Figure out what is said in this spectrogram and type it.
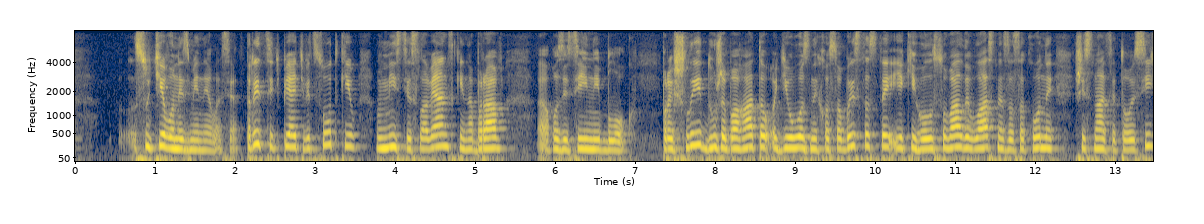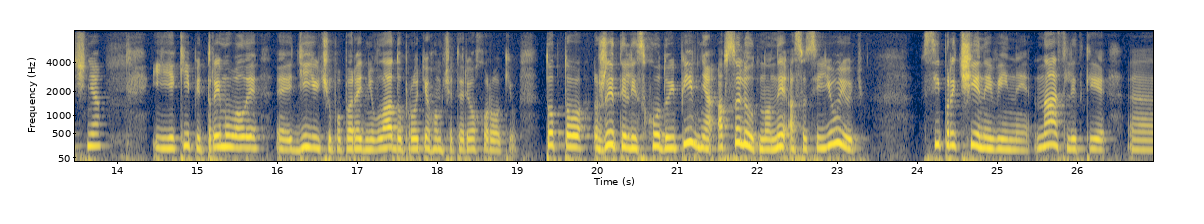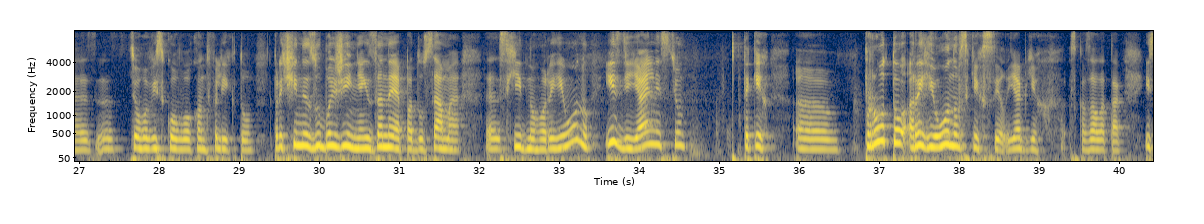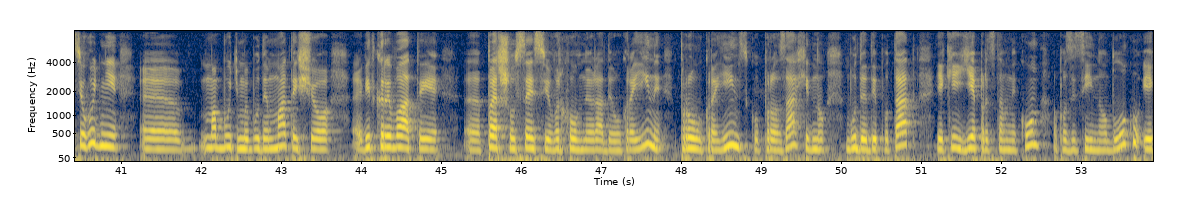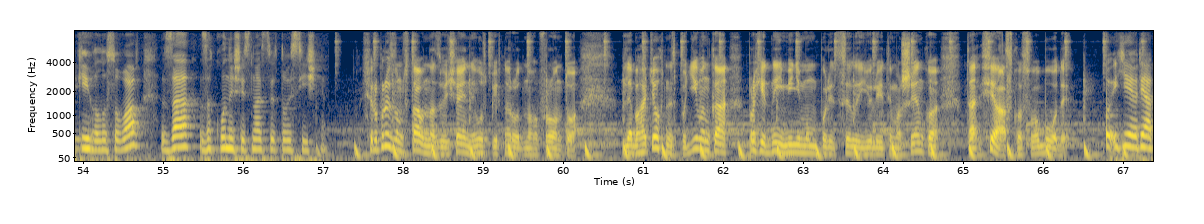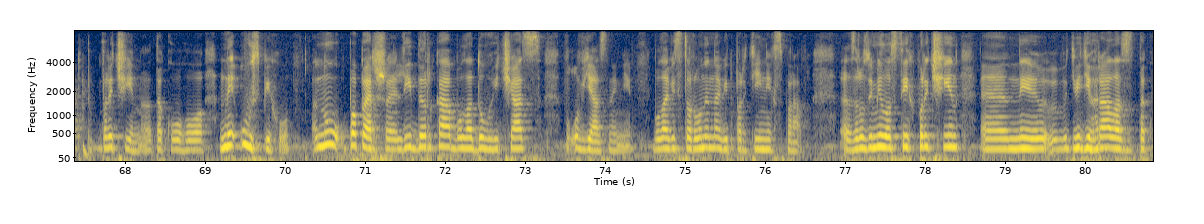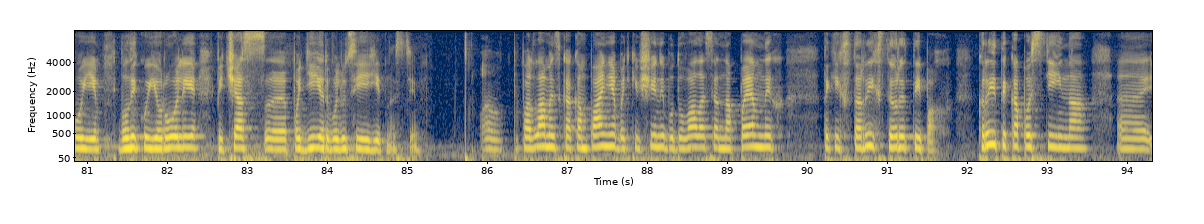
суттєво не змінилася. 35% в місті Славянський набрав е, опозиційний блок. Пройшли дуже багато одіозних особистостей, які голосували власне за закони 16 січня і які підтримували е, діючу попередню владу протягом чотирьох років. Тобто жителі Сходу і Півдня абсолютно не асоціюють всі причини війни, наслідки е, цього військового конфлікту, причини зубожіння і занепаду саме е, східного регіону із діяльністю таких е, проторегіоновських сил, я б їх сказала так. І сьогодні, мабуть, ми будемо мати, що відкривати першу сесію Верховної Ради України проукраїнську, прозахідну буде депутат, який є представником опозиційного блоку і який голосував за закони 16 січня. Сюрпризом став надзвичайний успіх Народного фронту. Для багатьох несподіванка, прохідний мінімум політсили Юлії Тимошенко та фіаско свободи. Є ряд причин такого неуспіху. Ну, по-перше, лідерка була довгий час в ув'язненні, була відсторонена від партійних справ. Е, Зрозуміло, з цих причин е, не відіграла з такої великої ролі під час е, подій Революції Гідності. Парламентська кампанія батьківщини будувалася на певних таких старих стереотипах. Критика постійна, е,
